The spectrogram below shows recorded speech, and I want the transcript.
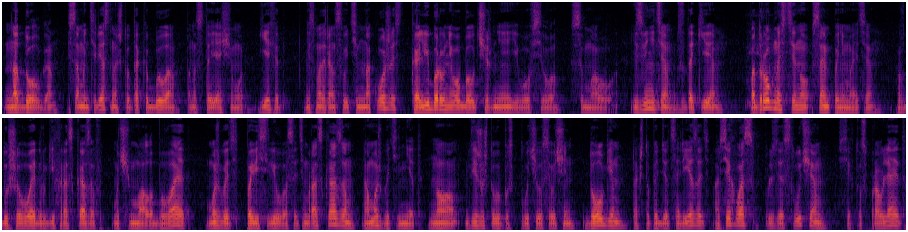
надолго. И самое интересное, что так и было по-настоящему. Ефит, несмотря на свою темнокожесть, калибр у него был чернее его всего самого. Извините за такие подробности, ну, сами понимаете, в душевой и других рассказов очень мало бывает. Может быть, повеселил вас этим рассказом, а может быть и нет. Но вижу, что выпуск получился очень долгим, так что придется резать. А всех вас, пользуясь случаем, всех, кто справляет,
